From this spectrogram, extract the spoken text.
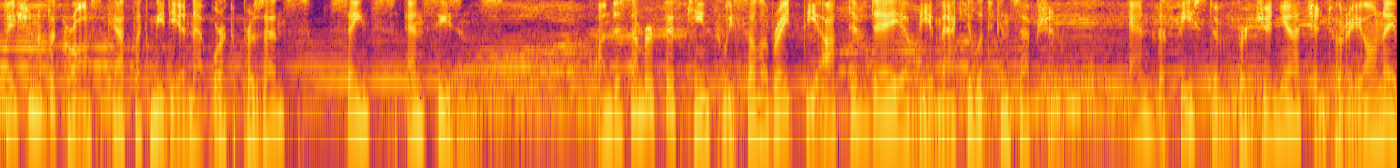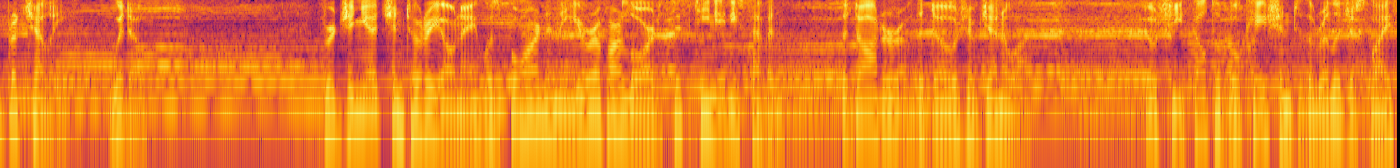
Station of the Cross Catholic Media Network presents Saints and Seasons. On December 15th, we celebrate the octave day of the Immaculate Conception and the feast of Virginia Centurione Bracelli, widow. Virginia Centurione was born in the year of our Lord 1587, the daughter of the Doge of Genoa. Though she felt a vocation to the religious life,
